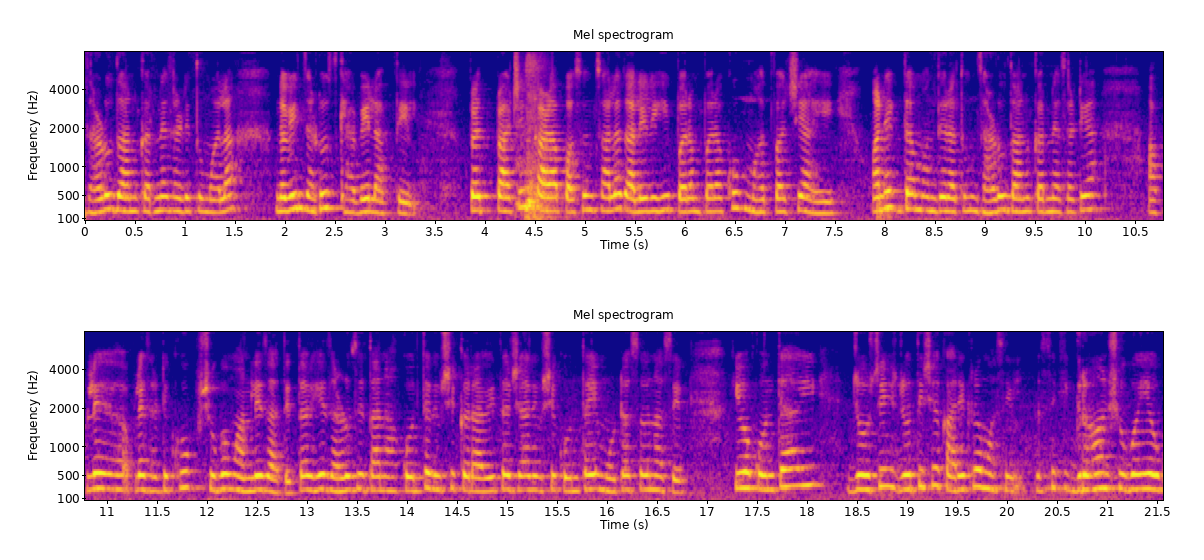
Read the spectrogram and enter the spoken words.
झाडू दान करण्यासाठी तुम्हाला नवीन झाडूच घ्यावे लागतील. प्र प्राचीन काळापासून चालत आलेली ही परंपरा खूप महत्त्वाची आहे. अनेकदा मंदिरातून झाडू दान करण्यासाठी आपले आपल्यासाठी खूप शुभ मानले जाते. तर हे झाडूचे दान हा कोणत्या दिवशी करावे? तर ज्या दिवशी कोणताही मोठा सण असेल किंवा कोणत्याही ज्योतिष ज्योतिष कार्यक्रम असेल जसे की ग्रहण शुभयोग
